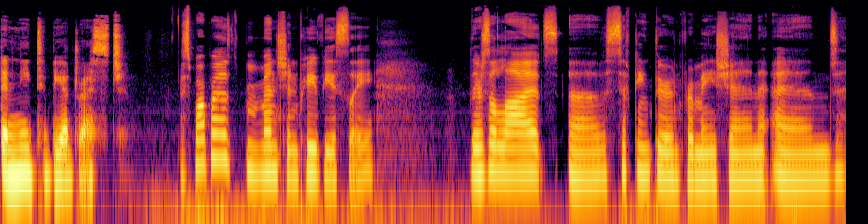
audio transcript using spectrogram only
that need to be addressed. As Barbara mentioned previously, there's a lot of sifting through information and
